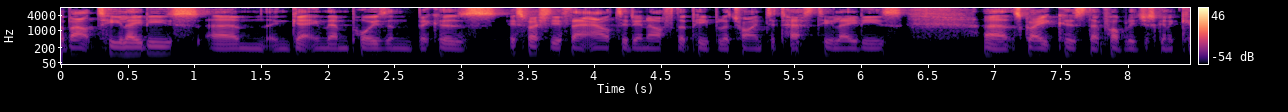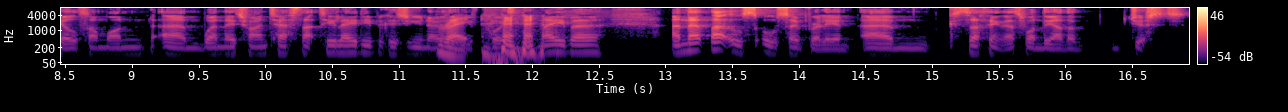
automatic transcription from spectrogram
about tea ladies um, and getting them poisoned because especially if they're outed enough that people are trying to test tea ladies uh, it's great because they're probably just going to kill someone um, when they try and test that tea lady because you know right. you've poisoned a neighbor and that that was also brilliant because um, I think that's one of the other just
